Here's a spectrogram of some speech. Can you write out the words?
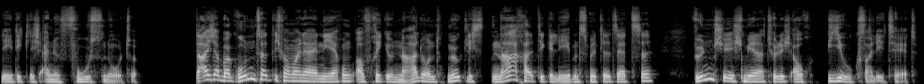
lediglich eine Fußnote. Da ich aber grundsätzlich bei meiner Ernährung auf regionale und möglichst nachhaltige Lebensmittel setze, wünsche ich mir natürlich auch Bioqualität.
